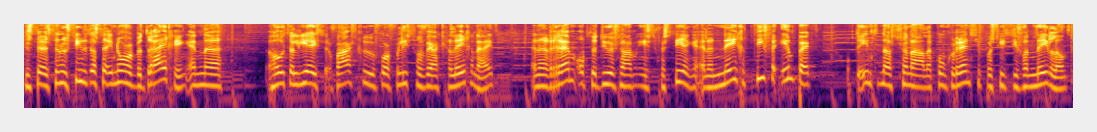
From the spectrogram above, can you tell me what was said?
Dus eh, ze zien het als een enorme bedreiging. En eh, hoteliers waarschuwen voor verlies van werkgelegenheid. En een rem op de duurzame investeringen. En een negatieve impact op de internationale concurrentiepositie van Nederland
